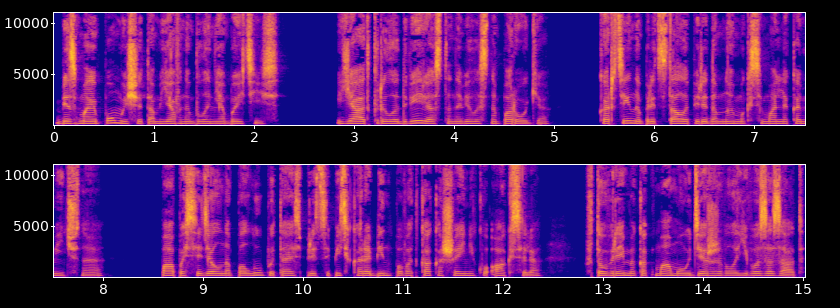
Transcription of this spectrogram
Без моей помощи там явно было не обойтись. Я открыла дверь и остановилась на пороге. Картина предстала передо мной максимально комичная. Папа сидел на полу, пытаясь прицепить карабин поводка к ошейнику Акселя, в то время как мама удерживала его за зад,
